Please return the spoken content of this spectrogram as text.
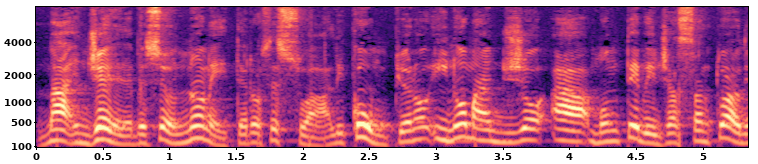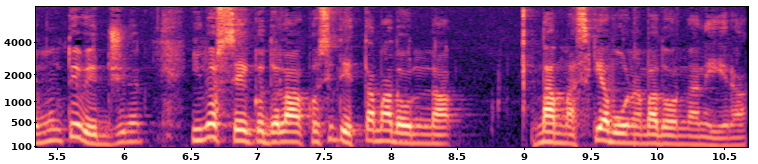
ma in genere le persone non eterosessuali compiono in omaggio a Montevergine, al santuario di Montevergine, in ossequio della cosiddetta Madonna, Mamma Schiavona Madonna Nera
